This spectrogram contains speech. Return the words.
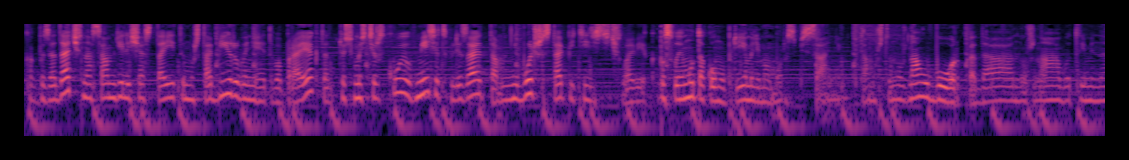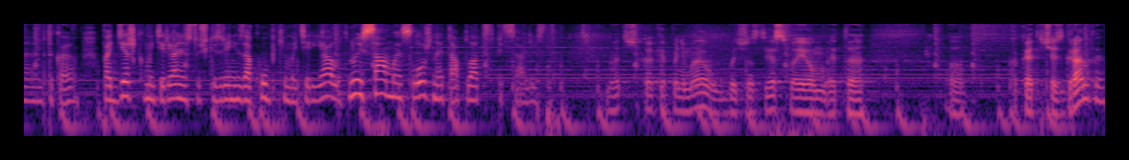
Как бы задача на самом деле сейчас стоит и масштабирование этого проекта. То есть в мастерскую в месяц влезает там не больше 150 человек по своему такому приемлемому расписанию, потому что нужна уборка, да, нужна вот именно такая поддержка материальной с точки зрения закупки материалов. Ну и самое сложное это оплата специалистов. Ну, это же, как я понимаю, в большинстве своем это э, какая-то часть гранты,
